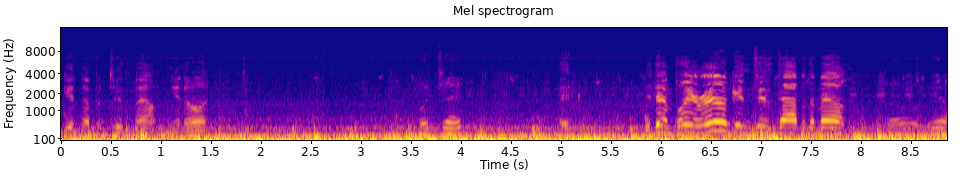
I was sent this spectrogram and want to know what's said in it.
Getting up into the mountain, you know it? What's that? It doesn't play around getting to the top of the mountain. Oh, yeah.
